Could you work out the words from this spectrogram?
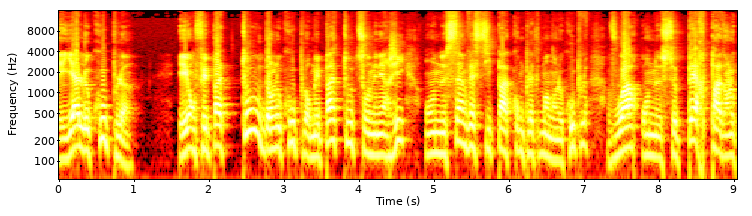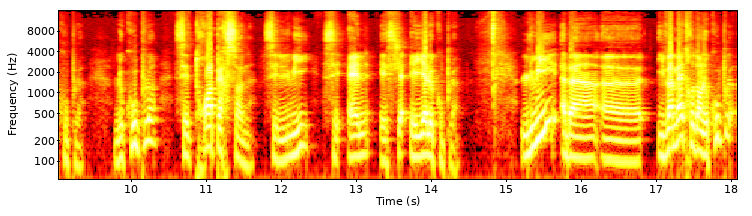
et il y a le couple. Et on ne fait pas tout dans le couple, on ne met pas toute son énergie, on ne s'investit pas complètement dans le couple, voire on ne se perd pas dans le couple. Le couple, c'est trois personnes. C'est lui, c'est elle et il y a le couple. Lui, eh ben, euh, il va mettre dans le couple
